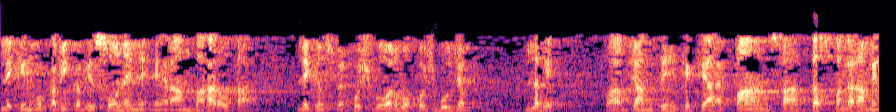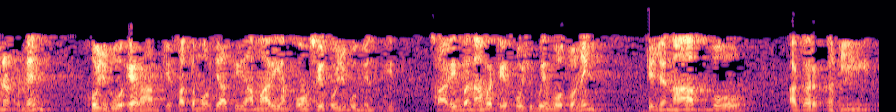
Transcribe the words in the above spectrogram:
لیکن وہ کبھی کبھی سونے میں احرام باہر ہوتا ہے، لیکن اس پہ خوشبو، اور وہ خوشبو جب لگے تو آپ جانتے ہیں کہ کیا ہے؟ پانچ، سات، دس، پندرہ منٹ میں خوشبو احرام کی ختم ہو جاتی ہے۔ ہمارے یہاں کون سی خوشبو ملتی ہے؟ ساری بناوٹیں خوشبو وہ تو نہیں کہ جناب وہ اگر کہیں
